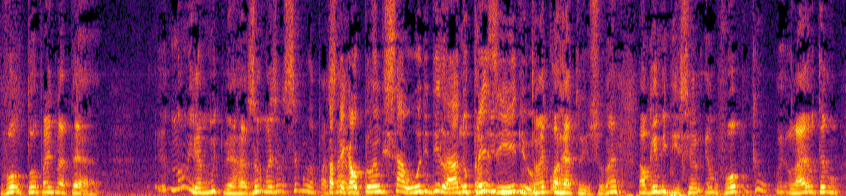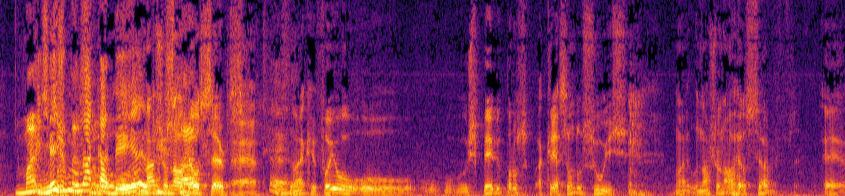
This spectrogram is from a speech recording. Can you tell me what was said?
voltou para a Inglaterra. Eu não me lembro muito bem a razão, mas na semana passada. Para pegar o plano de saúde de lá do então, presídio. Então é correto isso, né? Alguém me disse, eu, eu vou porque eu, lá eu tenho mais Mesmo proteção. na cadeia. O National Health Service. É. É. Não é? Que foi o, o, o, o espelho para a criação do SUS. Não é? O National Health Service é,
